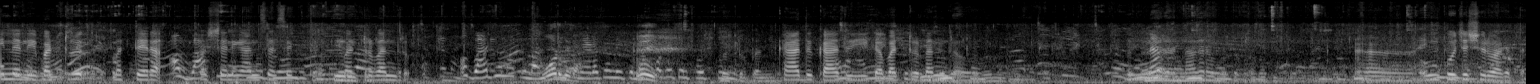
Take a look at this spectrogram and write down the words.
ಇನ್ನಲ್ಲಿ ಭಟ್ರು ಮತ್ತೆ ಕ್ವಶನ್ಗೆ ಆನ್ಸರ್ ಸಿಕ್ತು. ಭಟ್ರು ಬಂದರು. ಕಾದು ಕಾದು ಈಗ ಭಟ್ರು ಬಂದರು. ಇನ್ನು ಪೂಜೆ ಶುರು ಆಗುತ್ತೆ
